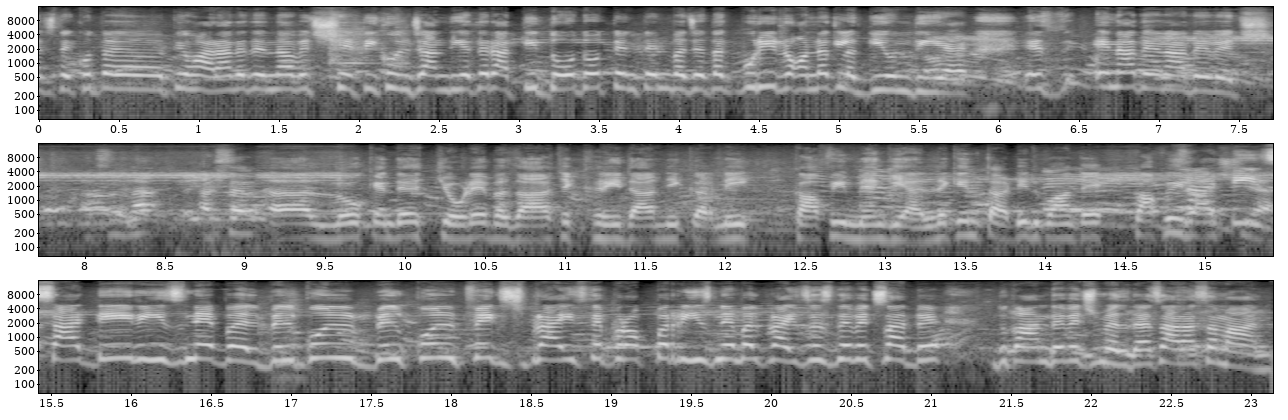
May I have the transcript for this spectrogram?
ਅੱਜ ਦੇਖੋ ਤਾਂ ਤਿਉਹਾਰਾਂ ਦੇ ਦਿਨਾਂ ਵਿੱਚ ਛੇਤੀ ਖੁੱਲ ਜਾਂਦੀ ਹੈ ਤੇ ਰਾਤੀ 2 2 3 3 ਵਜੇ ਤੱਕ ਪੂਰੀ ਰੌਣਕ ਲੱਗੀ ਹੁੰਦੀ ਹੈ ਇਸ ਇਹਨਾਂ ਦਿਨਾਂ ਦੇ ਵਿੱਚ। ਅਕਸਰ ਨਾ ਅਕਸਰ ਅ, ਲੋਕ ਕਹਿੰਦੇ ਚੋੜੇ ਬਾਜ਼ਾਰ 'ਚ ਖਰੀਦਦਾਰੀ ਕਰਨੀ। ਕਾਫੀ ਮਹਿੰਗੀ ਹੈ ਲੇਕਿਨ ਤੁਹਾਡੀ ਦੁਕਾਨ ਤੇ ਕਾਫੀ ਰਸ਼ ਸਾਡੀ ਹੈ। ਸਾਡੀ ਰੀਜ਼ਨੇਬਲ ਬਿਲਕੁਲ ਬਿਲਕੁਲ ਫਿਕਸਡ ਪ੍ਰਾਈਸ ਤੇ ਪ੍ਰੋਪਰ ਰੀਜ਼ਨੇਬਲ ਪ੍ਰਾਈਸਸ ਦੇ ਵਿੱਚ ਸਾਡੇ ਦੁਕਾਨ ਦੇ ਵਿੱਚ ਮਿਲਦਾ ਹੈ ਸਾਰਾ ਸਮਾਨ।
